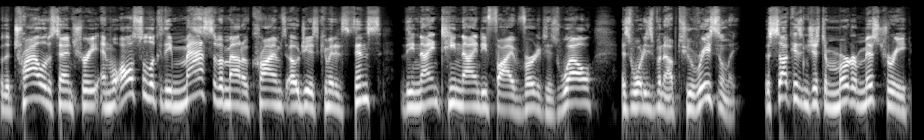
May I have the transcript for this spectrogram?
for the trial of the century, and we'll also look at the massive amount of crimes OJ has committed since the 1995 verdict, as well as what he's been up to recently. The Suck isn't just a murder mystery,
